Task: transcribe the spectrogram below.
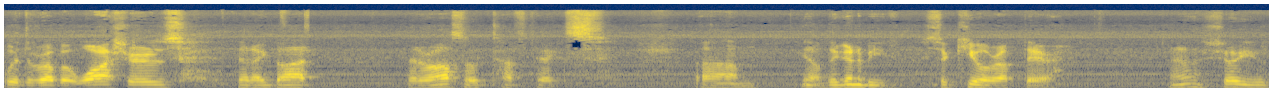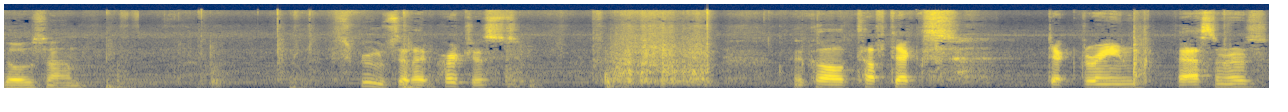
with the rubber washers that I got that are also Tuftex, um, you know, they're going to be secure up there. I'll show you those um, screws that I purchased. They're called Tuftex deck drain fasteners.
